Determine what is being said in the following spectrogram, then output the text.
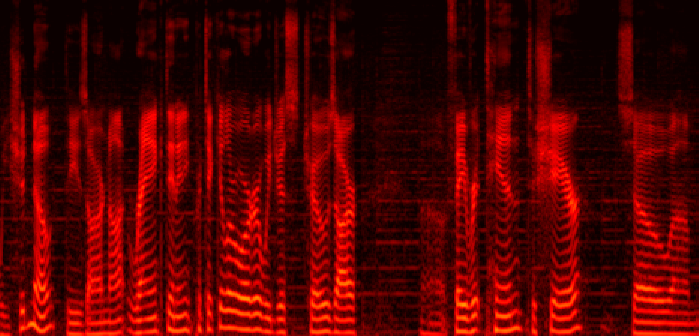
we should note these are not ranked in any particular order. We just chose our uh, favorite 10 to share. So um,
